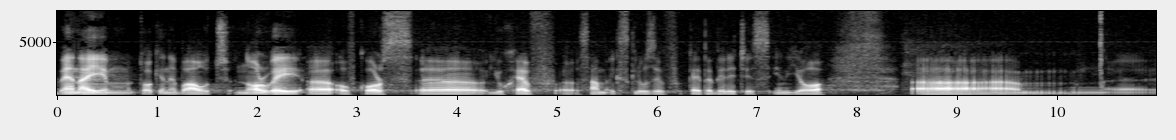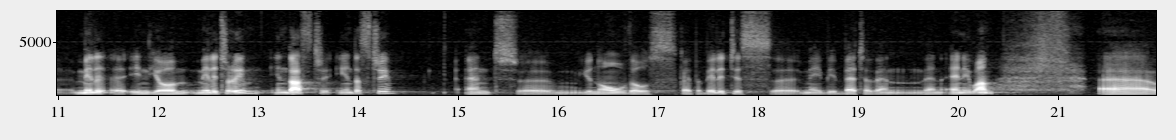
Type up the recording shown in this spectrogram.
when I am talking about Norway, uh, of course, uh, you have uh, some exclusive capabilities in your in your military industry, industry and um, you know those capabilities uh, maybe better than, than anyone. Uh,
